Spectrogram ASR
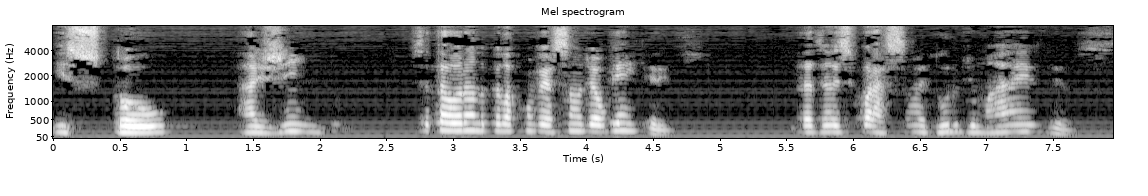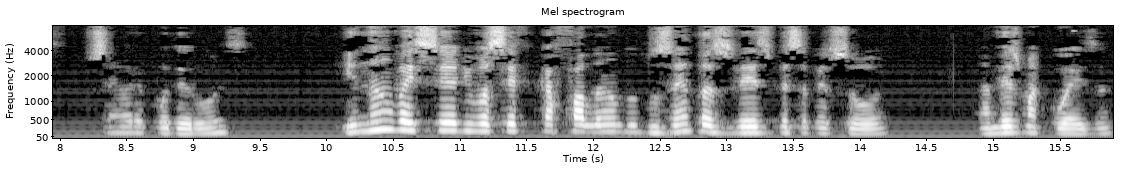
estou agindo. Você está orando pela conversão de alguém, queridos? Está dizendo, esse coração é duro demais, Deus. O Senhor é poderoso. E não vai ser de você ficar falando duzentas vezes para essa pessoa a mesma coisa,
